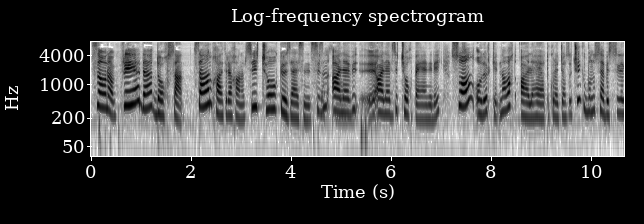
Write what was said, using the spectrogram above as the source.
Sonra Freya da 90. Salam Xatirə xanım, siz çox gözəlsiniz. Sizin Çox ailəvi e, ailənizi çox bəyənirik. Sualım odur ki, nə vaxt ailə həyatı quracaqsınız? Çünki bunu səbirsizliklə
